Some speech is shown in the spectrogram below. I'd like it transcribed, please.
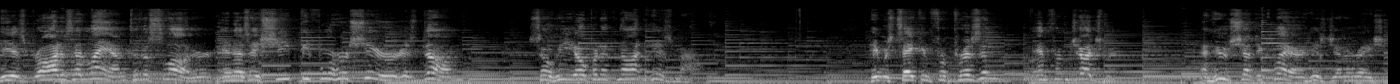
He is brought as a lamb to the slaughter, and as a sheep before her shearer is dumb, so he openeth not his mouth. He was taken from prison and from judgment, and who shall declare his generation?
